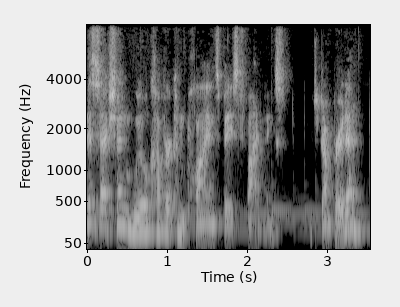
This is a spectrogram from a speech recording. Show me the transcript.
this section, we'll cover compliance-based findings. Let's jump right in.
